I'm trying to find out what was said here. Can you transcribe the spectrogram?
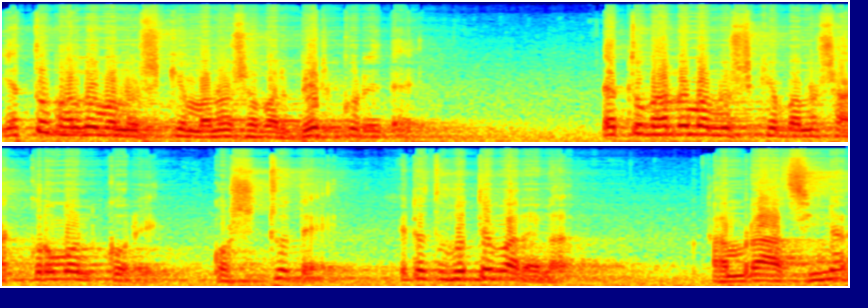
এত ভালো মানুষকে মানুষ আবার বের করে দেয়? এত ভালো মানুষকে মানুষ আক্রমণ করে, কষ্ট দেয়? এটা তো হতে পারে না। আমরা আছি না,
